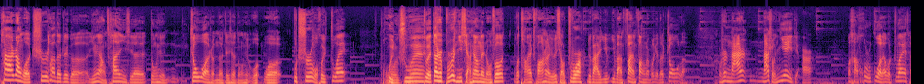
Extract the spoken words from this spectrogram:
他让我吃他的这个营养餐一些东西，嗯粥啊什么的这些东西，我我不吃我会拽。会追，对，但是不是你想象那种说我躺在床上有一小桌儿，对吧？一一碗饭放那儿，我给它粥了。我是拿拿手捏一点儿，我喊护士过来，我拽他，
